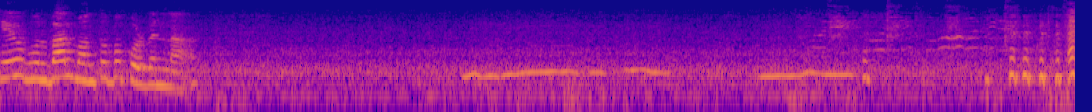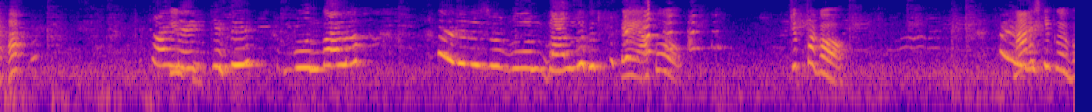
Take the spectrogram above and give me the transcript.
কেউ ভুলভাল মন্তব্য করবেন না। চুপ থাকো। মানুষ কি করব?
